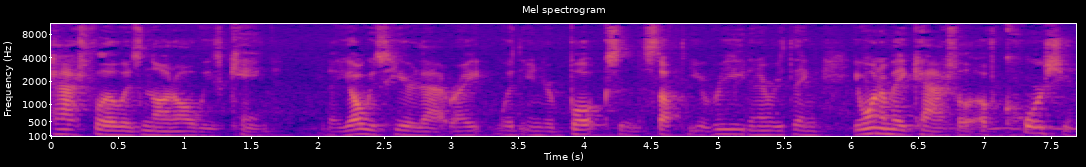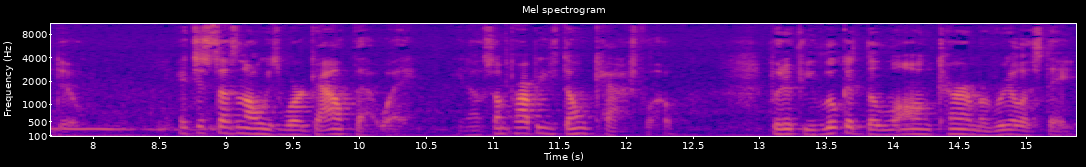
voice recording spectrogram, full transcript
cash flow is not always king. You, you always hear that, right? With in your books and the stuff that you read and everything. You want to make cash flow. Of course you do. It just doesn't always work out that way. You know, some properties don't cash flow. But if you look at the long term of real estate,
